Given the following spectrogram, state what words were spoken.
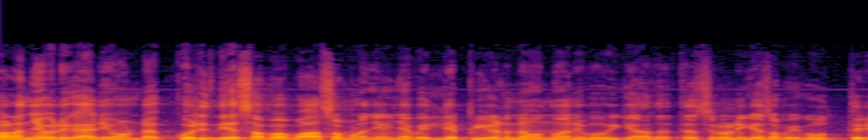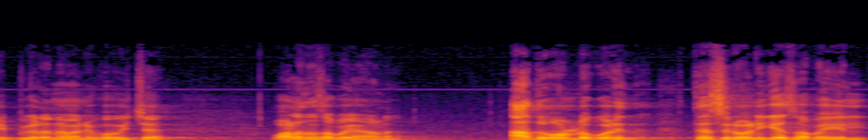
പറഞ്ഞ ഒരു കാര്യമുണ്ട്. കൊരിന്തിയ സഭ വാസം പറഞ്ഞു കഴിഞ്ഞാൽ വലിയ പീഡനമൊന്നും അനുഭവിക്കാതെ. തെസലോണിക്ക സഭയ്ക്ക് ഒത്തിരി പീഡനം അനുഭവിച്ച് വളർന്ന സഭയാണ്. അതുകൊണ്ട് കൊരി തെസലോണിക്ക സഭയിൽ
